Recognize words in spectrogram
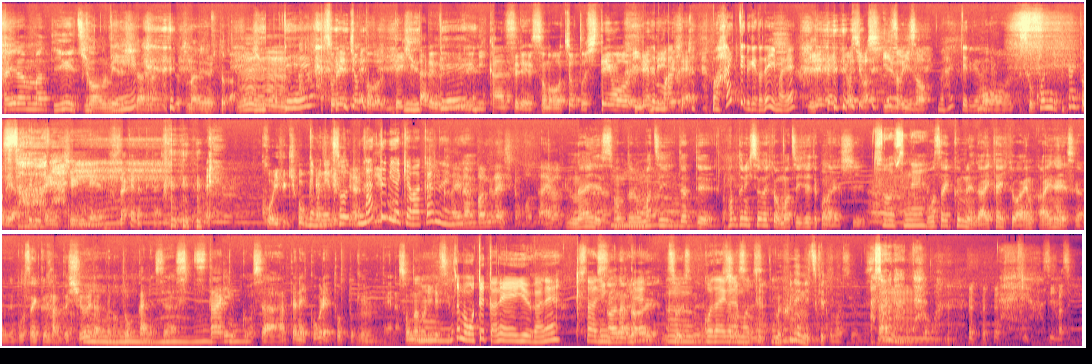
回覧板って唯一顔の見える手段なんですよ隣の人が言ってそれちょっとデジタルに関するそのちょっと視点を入れて入れてまあ入ってるけどね今ね入れてよしよしいいぞいいぞ入ってるけど、ね、もうそこにテントでやってる連中にねふざけんなって感じこういう業界でもねそうなってみなきゃ分かんない回覧板ぐらいしかもうないわけないです。本当にお祭りだって本当に必要な人はお祭り出てこないしそうですね。防災訓練で会いたい人は会えないですからね防災訓練各集落のどっかにさスターリンクをさアンテナ1個ぐらい取っとけみたいなそんなノリですよ。でも持ってったね au がね。スターリンクをね。そうですね。5台ぐらい持ってって船につけてますよね。あそうなんだ。すいません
